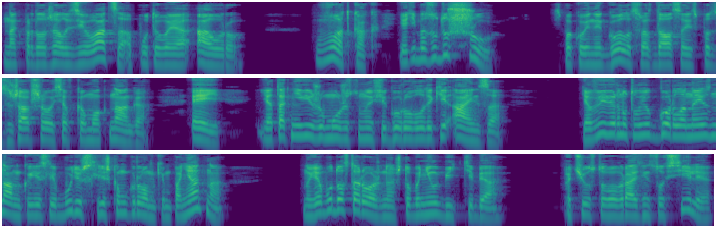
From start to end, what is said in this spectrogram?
Наг продолжал извиваться, опутывая ауру. «Вот как! Я тебя задушу!» Спокойный голос раздался из-под сжавшегося в комок Нага. «Эй, я так не вижу мужественную фигуру владыки Айнза. Я выверну твою горло наизнанку, если будешь слишком громким, понятно? Но я буду осторожна, чтобы не убить тебя». Почувствовав разницу в силе,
